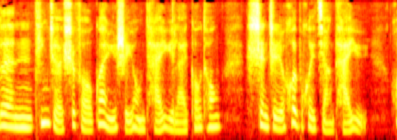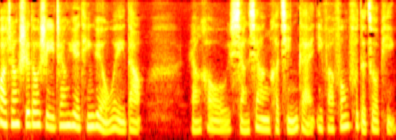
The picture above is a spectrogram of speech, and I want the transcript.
论听者是否惯于使用台语来沟通，甚至会不会讲台语，化妆师都是一张越听越有味道，然后想象和情感一发丰富的作品。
